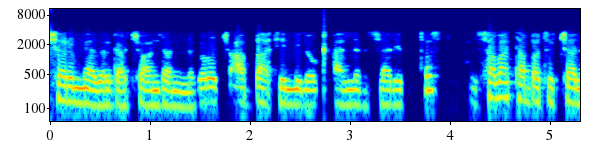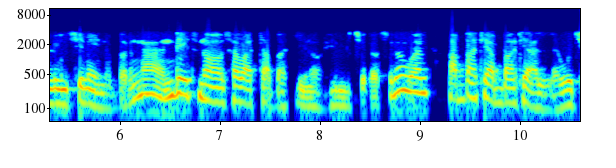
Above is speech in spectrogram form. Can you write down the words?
share የሚያደርጋቸው አንዳንድ ነገሮች አባት የሚለው ቃል ለምሳሌ ብትወስድ ሰባት አባቶች አሉኝ ሲለኝ ነበር። እና እንዴት ነው ሰባት አባት ሊኖር የሚችለው ስለው well አባቴ አባቴ አለ which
